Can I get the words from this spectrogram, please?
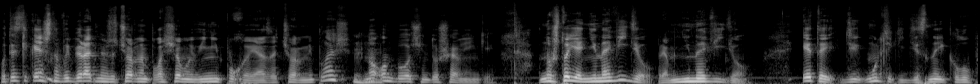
вот если, конечно, выбирать между черным плащом и Винни-Пуха, я за черный плащ, но Мгм. он был очень душевненький. Но что я ненавидел, прям ненавидел, это ди- мультики Дисней Клуб.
